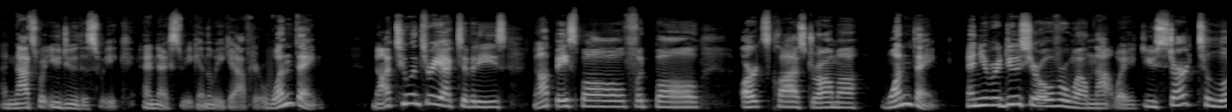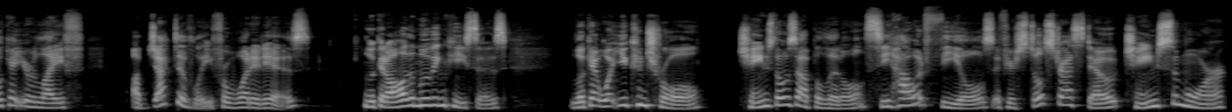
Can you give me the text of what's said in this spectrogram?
And that's what you do this week and next week and the week after. One thing, not two and three activities, not baseball, football, arts class, drama, one thing. And you reduce your overwhelm that way. You start to look at your life objectively for what it is Look at all the moving pieces, look at what you control, change those up a little, see how it feels. If you're still stressed out, change some more.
